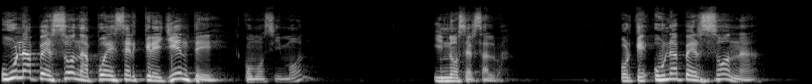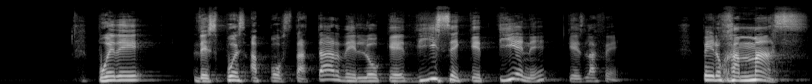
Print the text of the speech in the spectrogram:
una persona puede ser creyente como Simón y no ser salva. Porque una persona puede después apostatar de lo que dice que tiene, que es la fe, pero jamás,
